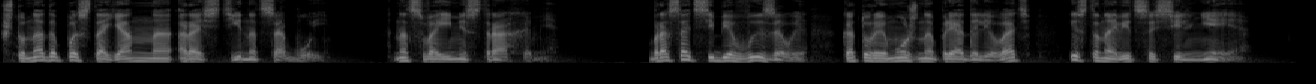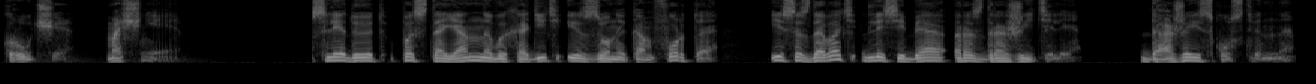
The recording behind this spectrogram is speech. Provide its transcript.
что надо постоянно расти над собой, над своими страхами — бросать себе вызовы, которые можно преодолевать и становиться сильнее, круче, мощнее. Следует постоянно выходить из зоны комфорта и создавать для себя раздражители, даже искусственно.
